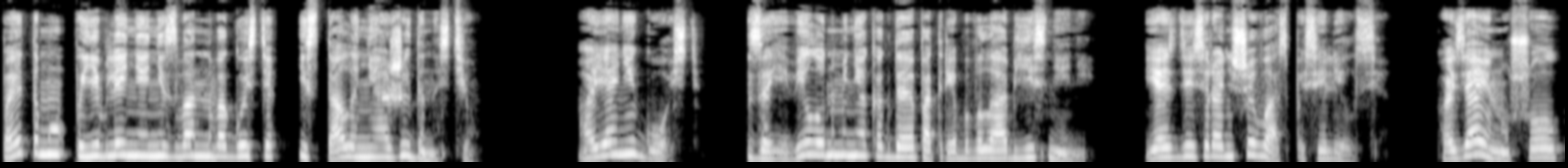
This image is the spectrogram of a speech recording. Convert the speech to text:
Поэтому появление незваного гостя и стало неожиданностью. «А я не гость», — заявил он мне, когда я потребовала объяснений. «Я здесь раньше вас поселился. Хозяин ушел,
